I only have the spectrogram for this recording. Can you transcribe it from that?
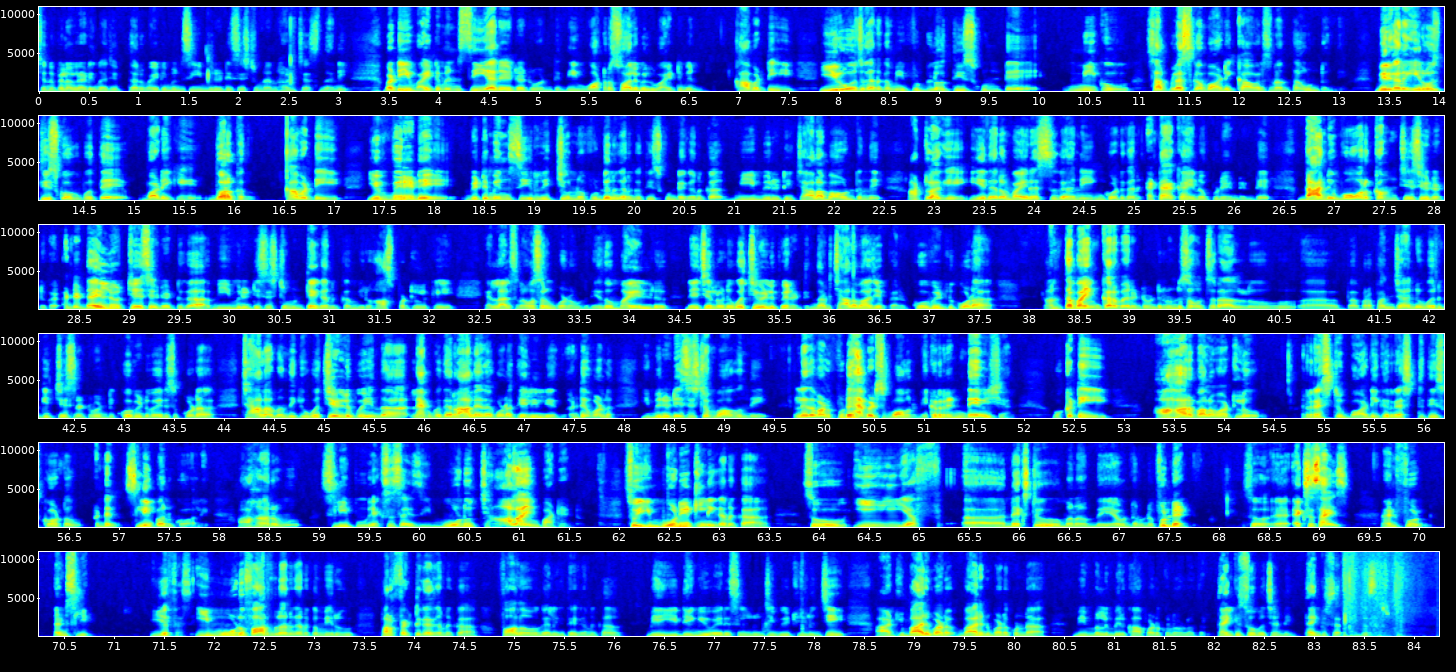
చిన్నపిల్లలు అడిగినా చెప్తారు vitamin C immunity system enhance చేస్తుందని. బట్ ఈ వైటమిన్ సి అనేటటువంటిది వాటర్ సాల్యుబుల్ వైటమిన్ కాబట్టి ఈ రోజు కనుక మీ ఫుడ్లో తీసుకుంటే మీకు సర్ప్లస్గా బాడీకి కావాల్సినంత ఉంటుంది. మీరు కనుక ఈరోజు తీసుకోకపోతే బాడీకి దొరకదు. కాబట్టి ఎవ్రీడే విటమిన్ సి రిచ్ ఉన్న ఫుడ్ని కనుక తీసుకుంటే కనుక మీ ఇమ్యూనిటీ చాలా బాగుంటుంది. అట్లాగే ఏదైనా వైరస్ కానీ ఇంకోటి కానీ అటాక్ అయినప్పుడు ఏంటంటే దాన్ని ఓవర్కమ్ చేసేటట్టుగా అంటే డైల్యూట్ చేసేటట్టుగా మీ ఇమ్యూనిటీ సిస్టమ్ ఉంటే కనుక మీరు హాస్పిటల్కి వెళ్ళాల్సిన అవసరం కూడా ఉంటుంది. ఏదో మైల్డ్ నేచర్లోనే వచ్చి వెళ్ళిపోయినట్టు. ఇందాక చాలా బాగా చెప్పారు. కోవిడ్ కూడా అంత భయంకరమైనటువంటి రెండు సంవత్సరాలు ప్రపంచాన్ని వరిగిచ్చేసినటువంటి కోవిడ్ వైరస్ కూడా చాలామందికి వచ్చి వెళ్ళిపోయిందా లేకపోతే రాలేదా కూడా తెలియలేదు. అంటే వాళ్ళ ఇమ్యూనిటీ సిస్టమ్ బాగుంది లేదా వాళ్ళ ఫుడ్ హ్యాబిట్స్ బాగున్నాయి. ఇక్కడ రెండే విషయాలు. ఒకటి ఆహారపు అలవాట్లు రెస్ట్ బాడీకి రెస్ట్ తీసుకోవటం అంటే స్లీప్ అనుకోవాలి. ఆహారము స్లీపు ఎక్సర్సైజ్ ఈ మూడు చాలా ఇంపార్టెంట్. సో ఈ మూడిటిని కనుక సో ఈఎఫ్ నెక్స్ట్ మనం ఏమంటామంటే food and. So exercise and food and sleep EFS ఈ మూడు ఫార్ములాను కనుక మీరు పర్ఫెక్ట్గా కనుక ఫాలో అవ్వగలిగితే కనుక మీ ఈ డెంగ్యూ వైరస్ల నుంచి వీటి నుంచి వాటి బారి పడ బారిన పడకుండా మిమ్మల్ని మీరు కాపాడుకున్న వాళ్ళు థ్యాంక్ యూ సో మచ్ అండి. Thank you sir sir.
